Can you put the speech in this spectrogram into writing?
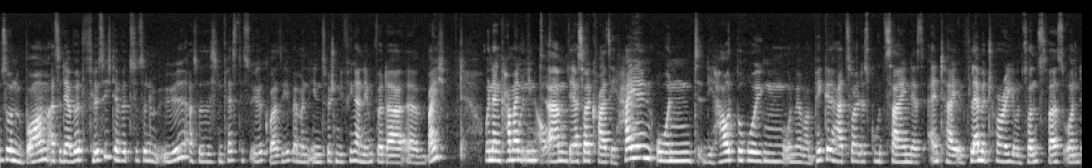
so ein Balm, also der wird flüssig, der wird zu so einem Öl, also das ist ein festes Öl quasi. Wenn man ihn zwischen die Finger nimmt, wird er äh, weich. Und dann kann man ihn, ähm, der soll quasi heilen und die Haut beruhigen. Und wenn man Pickel hat, soll das gut sein. Der ist anti-inflammatory und sonst was. Und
